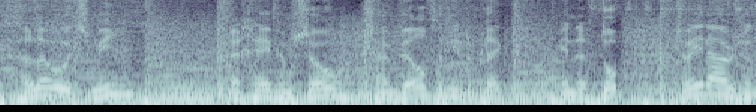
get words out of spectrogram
Hello It's Me. En geef hem zo zijn welverdiende plek in de top 2000.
